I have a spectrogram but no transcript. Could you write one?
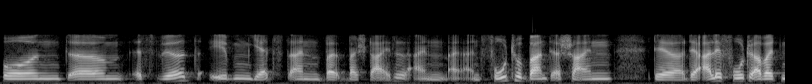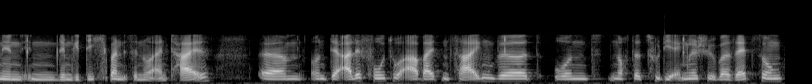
Und ähm, es wird eben jetzt ein, bei, bei Steidl ein, ein, ein, Fotoband erscheinen, der, der alle Fotoarbeiten in, in dem Gedichtband ist ja nur ein Teil ähm, und der alle Fotoarbeiten zeigen wird und noch dazu die englische Übersetzung.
